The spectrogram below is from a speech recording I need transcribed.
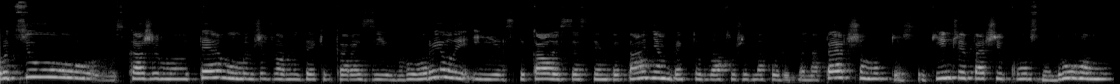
Про цю, скажімо, тему ми вже з вами декілька разів говорили і стикалися з цим питанням. Дехто з вас вже знаходиться на першому, хтось закінчує перший курс, на другому,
